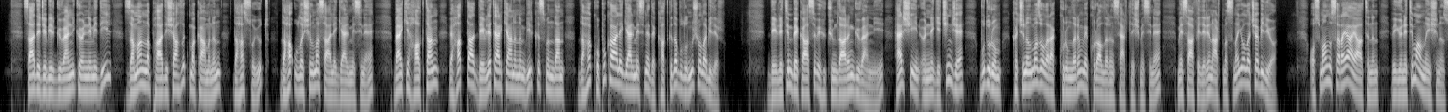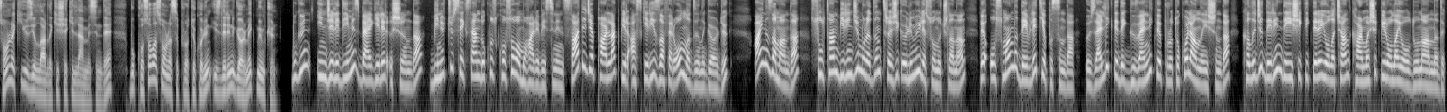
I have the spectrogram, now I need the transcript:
Sadece bir güvenlik önlemi değil, zamanla padişahlık makamının daha soyut, daha ulaşılmaz hale gelmesine, belki halktan ve hatta devlet erkanının bir kısmından daha kopuk hale gelmesine de katkıda bulunmuş olabilir. Devletin bekası ve hükümdarın güvenliği her şeyin önüne geçince bu durum kaçınılmaz olarak kurumların ve kuralların sertleşmesine, mesafelerin artmasına yol açabiliyor. Osmanlı saray hayatının ve yönetim anlayışının sonraki yüzyıllardaki şekillenmesinde bu Kosova sonrası protokolün izlerini görmek mümkün. Bugün incelediğimiz belgeler ışığında 1389 Kosova Muharebesi'nin sadece parlak bir askeri zafer olmadığını gördük. Aynı zamanda Sultan 1. Murad'ın trajik ölümüyle sonuçlanan ve Osmanlı devlet yapısında özellikle de güvenlik ve protokol anlayışında kalıcı derin değişikliklere yol açan karmaşık bir olay olduğunu anladık.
